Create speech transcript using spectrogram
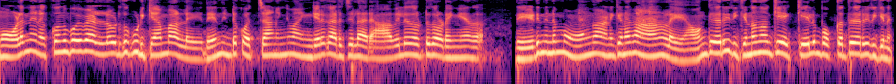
മോളെ നിനക്കൊന്ന് പോയി വെള്ളം എടുത്ത് കുടിക്കാൻ പാടില്ലേ? ഇതേ നിന്റെ കൊച്ചാണെങ്കിൽ ഭയങ്കര കരച്ചില്ല രാവിലെ തൊട്ട് തുടങ്ങിയതാ. വേടി നിന്റെ മോൻ കാണിക്കണ കാണല്ലേ അവൻ കയറി ഇരിക്കണം നോക്കി എക്കേലും പൊക്കത്ത് കയറി ഇരിക്കണം.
